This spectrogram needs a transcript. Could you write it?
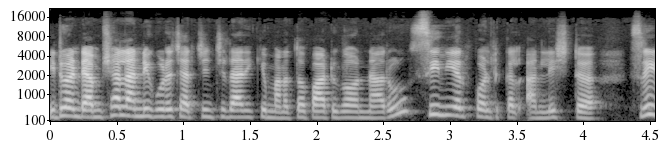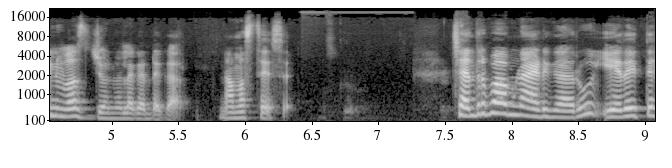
ఇటువంటి అంశాలన్నీ కూడా చర్చించడానికి మనతో పాటుగా ఉన్నారు senior political analyst Srinivas Jonnalagadda garu. నమస్తే సార్. చంద్రబాబు నాయుడు గారు ఏదైతే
